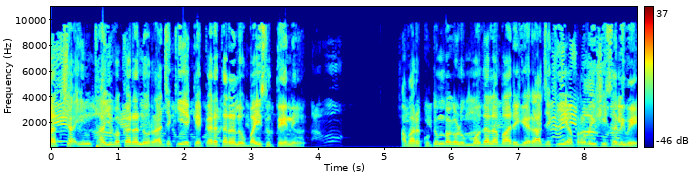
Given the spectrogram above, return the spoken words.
ಲಕ್ಷ ಇಂಥ ಯುವಕರನ್ನು ರಾಜಕೀಯಕ್ಕೆ ಕರೆತರಲು ಬಯಸುತ್ತೇನೆ. ಅವರ ಕುಟುಂಬಗಳು ಮೊದಲ ಬಾರಿಗೆ ರಾಜಕೀಯ ಪ್ರವೇಶಿಸಲಿವೆ.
